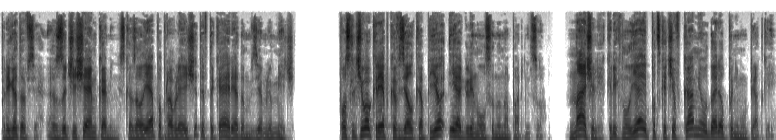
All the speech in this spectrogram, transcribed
«Приготовься, зачищаем камень», — сказал я, поправляя щит и втыкая рядом в землю меч. После чего крепко взял копье и оглянулся на напарницу. «Начали!» — крикнул я и, подскочив к камню, ударил по нему пяткой.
